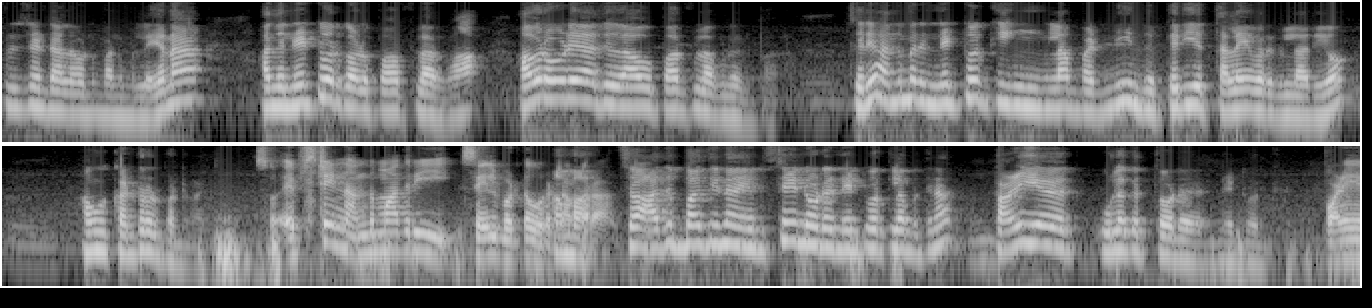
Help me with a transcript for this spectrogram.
பிரசிடென்டால ஒன்றும் பண்ண முடியல. ஏன்னா அந்த நெட்வொர்க் அவ்வளோ பவர்ஃபுல்லாக இருக்கும். அவரோடய அது அவ்வளோ பவர்ஃபுல்லாக கூட இருப்பார் சரியா அந்த மாதிரி நெட்வொர்க்கிங்லாம் பண்ணி இந்த பெரிய தலைவர்கள் எல்லாரையும் அவங்க கண்ட்ரோல் பண்றாங்க. ஸோ எப்ஸ்டைன் அந்த மாதிரி செயல்பட்ட ஒரு நபரா? ஸோ அது பார்த்தீங்கன்னா எப்ஸ்டைனோட நெட்வொர்க்லாம் பார்த்தீங்கன்னா பழைய உலகத்தோட நெட்வொர்க் பழைய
